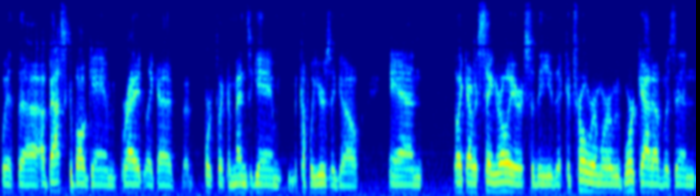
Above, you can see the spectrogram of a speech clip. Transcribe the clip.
with uh, a basketball game, right? Like I worked like a men's game a couple years ago, and like I was saying earlier, so the the control room where we work out of was in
